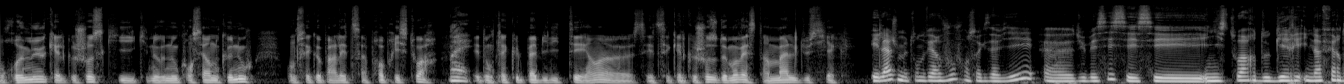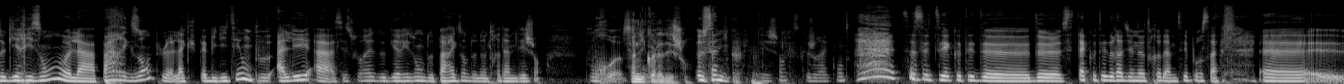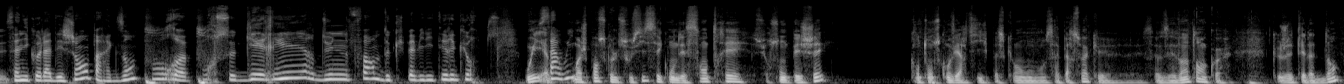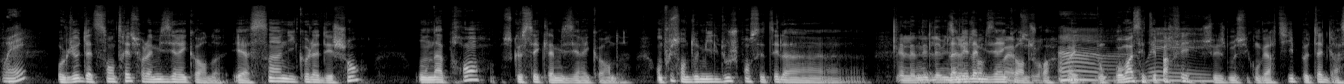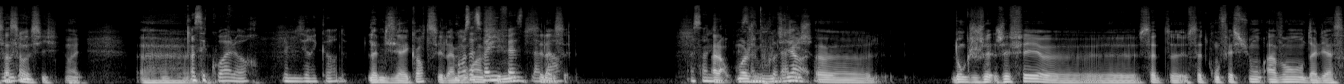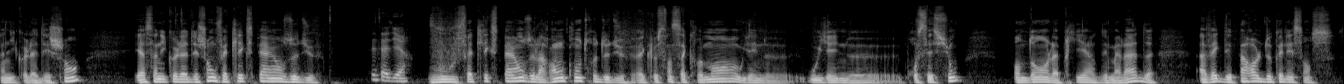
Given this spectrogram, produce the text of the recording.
remue quelque chose qui, ne nous concerne que nous. On ne fait que parler de sa propre histoire. Et donc la culpabilité, hein, euh, c'est quelque chose de mauvais, c'est un mal du siècle. Et là, je me tourne vers vous, François-Xavier, euh, du BC. C'est une histoire de une affaire de guérison. Là, par exemple, la culpabilité, on peut aller à ces soirées de guérison, de, par exemple, de Notre-Dame-des-Champs. Pour, euh, Saint-Nicolas-des-Champs. Euh, Saint-Nicolas-des-Champs, qu'est-ce que je raconte? Ça, c'était à côté de, de c'est à côté de Radio Notre-Dame, c'est pour ça. Saint-Nicolas-des-Champs, par exemple, pour, pour se guérir d'une forme de culpabilité récurrente. Oui, ça, oui. moi je pense que le souci, c'est qu'on est centré sur son péché quand on se convertit, parce qu'on s'aperçoit que ça faisait 20 ans quoi, que j'étais là-dedans, au lieu d'être centré sur la miséricorde. Et à Saint-Nicolas-des-Champs, on apprend ce que c'est que la miséricorde. En plus, en 2012, je pense que c'était la... L'année de la miséricorde. je crois. Ah, Donc pour moi, c'était parfait. Je, me suis converti peut-être grâce à ça aussi. Euh, ah, c'est quoi alors, la miséricorde? La miséricorde, c'est l'amour infini. Comment ça se manifeste Alors, moi, je vais vous dire, donc j'ai fait euh, cette, confession avant d'aller à Saint-Nicolas-des-Champs. Et à Saint-Nicolas-des-Champs, vous faites l'expérience de Dieu. C'est-à-dire? Vous faites l'expérience de la rencontre de Dieu avec le Saint-Sacrement, où il y a une, où il y a une procession pendant la prière des malades, avec des paroles de connaissance.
